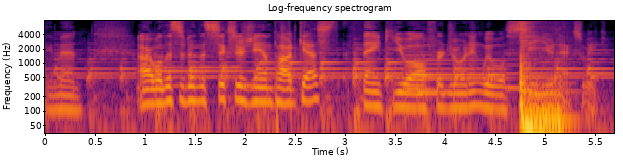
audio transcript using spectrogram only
Amen. All right, well, this has been the Sixers GM podcast. Thank you all for joining. We will see you next week.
